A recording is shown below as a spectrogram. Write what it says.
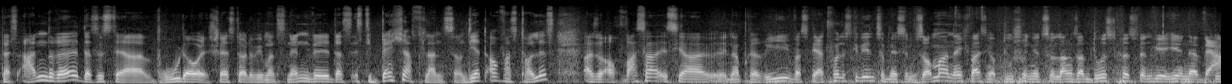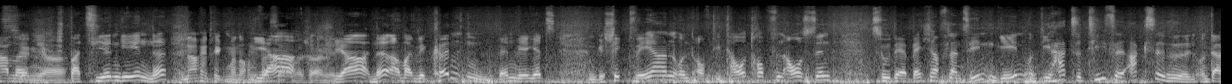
Das andere, das ist der Bruder oder Schwester oder wie man es nennen will, das ist die Becherpflanze. Und die hat auch was Tolles. Also auch Wasser ist ja in der Prärie was Wertvolles gewesen, zumindest im Sommer. Ne? Ich weiß nicht, ob du schon jetzt so langsam Durst kriegst, wenn wir hier in der Wärme Bisschen, ja. spazieren gehen. Ne? Nachher trinkt man noch ein Ja, Wasser wahrscheinlich. ja ne, aber wir könnten, wenn wir jetzt geschickt wären und auf die Tautropfen aus sind, zu der Becherpflanze hinten gehen und die hat so tiefe Achselhöhlen und da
